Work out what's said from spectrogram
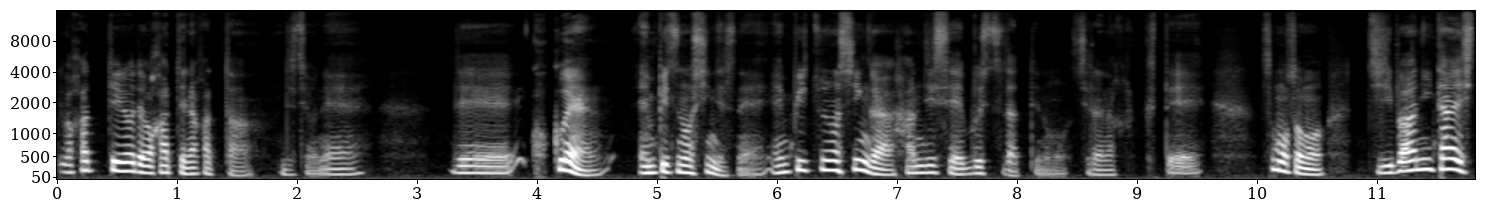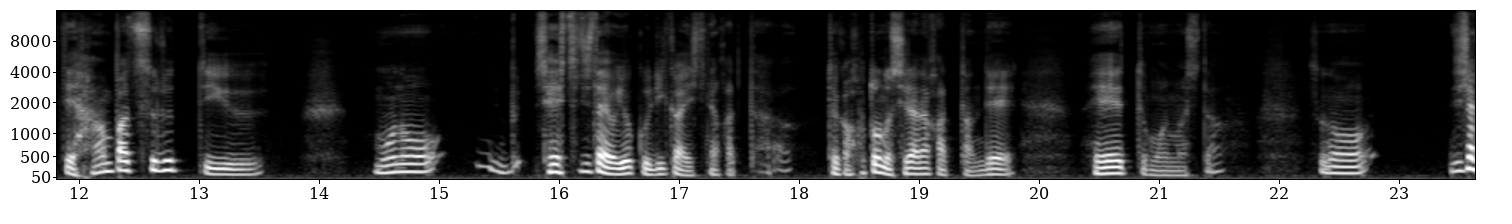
分かっているようで分かってなかったんですよね。で、黒鉛、鉛筆の芯ですね。鉛筆の芯が半時世物質だっていうのも知らなくて、そもそも磁場に対して反発するっていうもの、性質自体をよく理解してなかったというかほとんど知らなかったんで、へえって思いました。その磁石っ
